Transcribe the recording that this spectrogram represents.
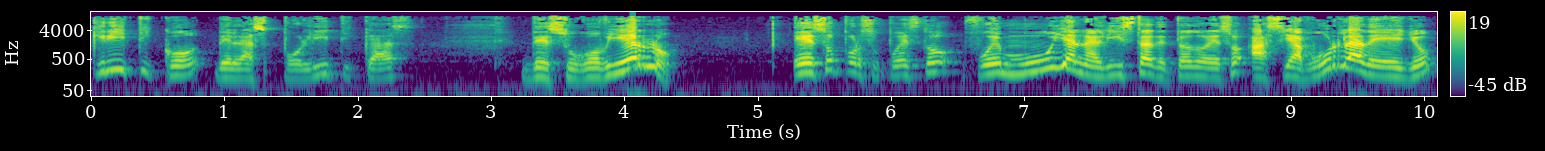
crítico de las políticas de su gobierno. Eso, por supuesto, fue muy analista de todo eso, hacia burla de ello,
